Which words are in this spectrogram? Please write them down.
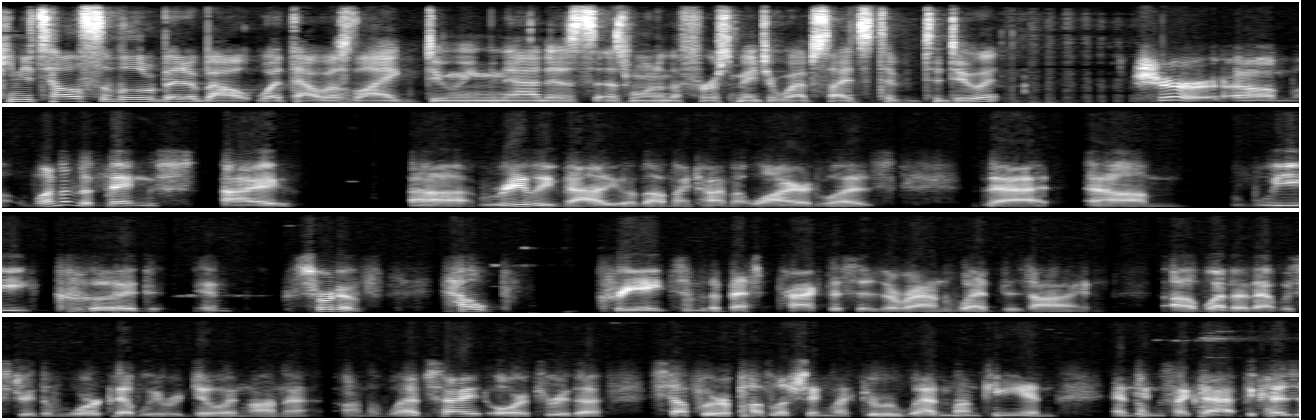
Can you tell us a little bit about what that was like doing that as, as one of the first major websites to, to do it? Sure. Um, one of the things I uh, really value about my time at Wired was that um, we could in, sort of help create some of the best practices around web design. Uh, whether that was through the work that we were doing on the on the website or through the stuff we were publishing, like through WebMonkey and and things like that. Because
